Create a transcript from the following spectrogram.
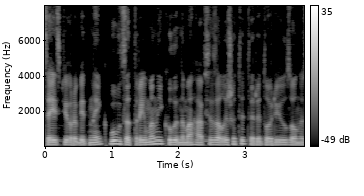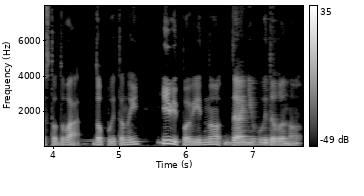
Цей співробітник був затриманий, коли намагався залишити територію зони 102, допитаний і, відповідно, дані видалено.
